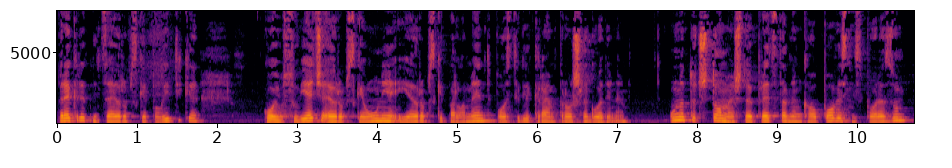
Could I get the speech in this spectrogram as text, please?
prekretnica europske politike koju su Vijeće Europske unije i Europski parlament postigli krajem prošle godine. Unatoč tome što je predstavljen kao povijesni sporazum,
